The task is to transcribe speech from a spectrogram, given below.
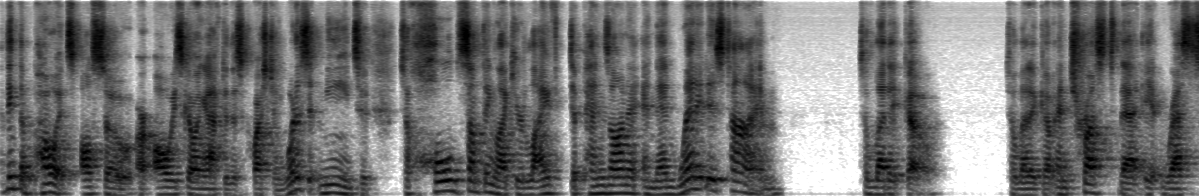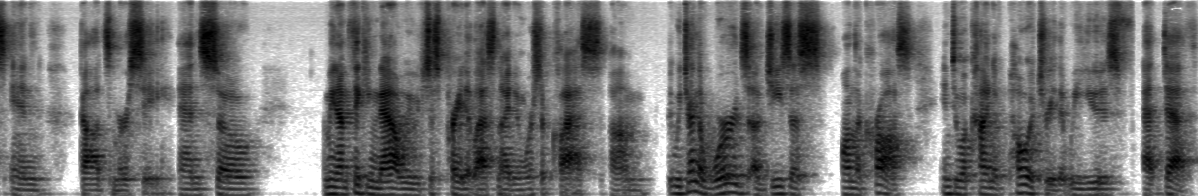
I think the poets also are always going after this question what does it mean to, to hold something like your life depends on it? And then when it is time to let it go, to let it go and trust that it rests in God's mercy. And so, I mean, I'm thinking now, we just prayed it last night in worship class. Um, we turn the words of Jesus on the cross into a kind of poetry that we use at death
